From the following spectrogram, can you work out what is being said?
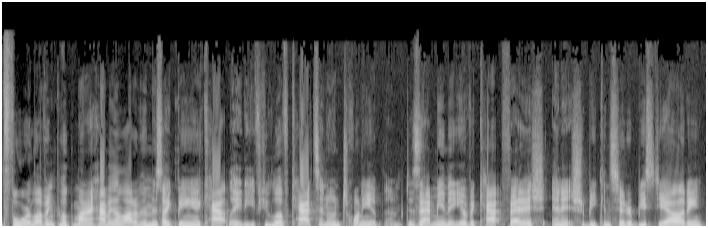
four, loving Pokemon and having a lot of them is like being a cat lady. If you love cats and own 20 of them, does that mean that you have a cat fetish and it should be considered bestiality?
